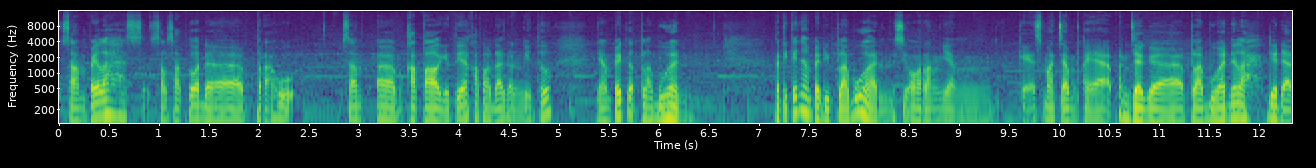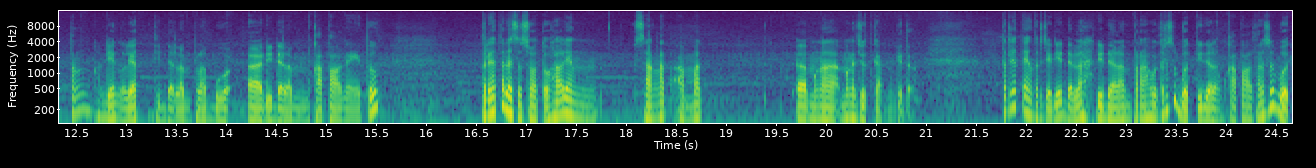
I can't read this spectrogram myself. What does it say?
sampailah salah satu ada perahu uh, kapal gitu ya, kapal dagang gitu, nyampe ke pelabuhan ketika nyampe di pelabuhan si orang yang kayak semacam kayak penjaga pelabuhannya lah dia datang dia ngelihat di dalam pelabuhan uh, di dalam kapalnya itu ternyata ada sesuatu hal yang sangat amat uh, mengejutkan gitu. Ternyata yang terjadi adalah di dalam perahu tersebut di dalam kapal tersebut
